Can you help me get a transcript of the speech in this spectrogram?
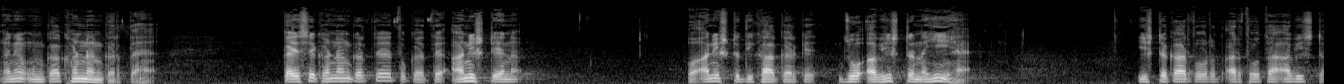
यानी उनका खंडन करते हैं। कैसे खंडन करते हैं? तो कहते हैं, अनिष्टेन। वो अनिष्ट दिखा करके, जो अभिष्ट नहीं है। इष्ट का अर्थ होता है अभिष्ट।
